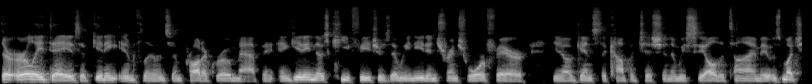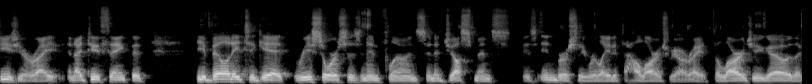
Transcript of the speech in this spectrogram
the early days of getting influence and product roadmap and, and getting those key features that we need in trench warfare, you know, against the competition that we see all the time, it was much easier, right? And I do think that the ability to get resources and influence and adjustments is inversely related to how large we are, right? The larger you go, the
